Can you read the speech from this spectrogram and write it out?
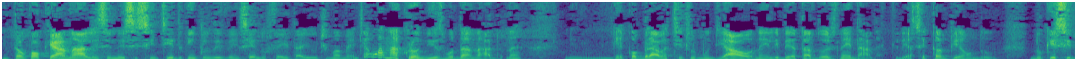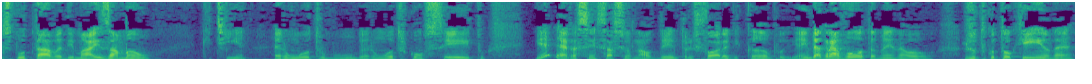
Então qualquer análise nesse sentido, que inclusive vem sendo feita aí ultimamente, é um anacronismo danado, né? Ninguém cobrava título mundial, nem Libertadores, nem nada. Queria ser campeão do, do que se disputava de mais à mão que tinha. Era um outro mundo, era um outro conceito. E ele era sensacional dentro e fora de campo. E ainda gravou também, né? o- junto com o Toquinho, né?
